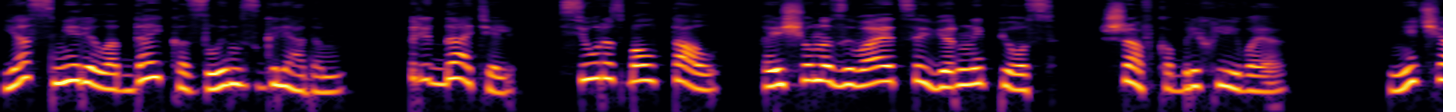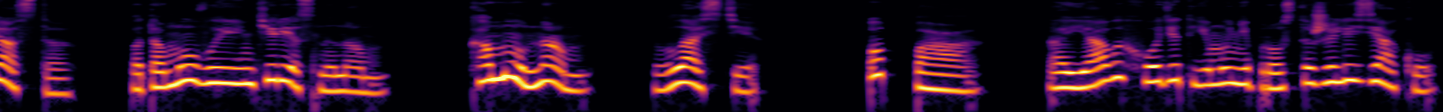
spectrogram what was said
Я смерила Дайка злым взглядом. Предатель! Все разболтал, а еще называется верный пес, шавка брехливая. Не часто, потому вы интересны нам. Кому нам? Власти. Опа! А я, выходит, ему не просто железяку,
